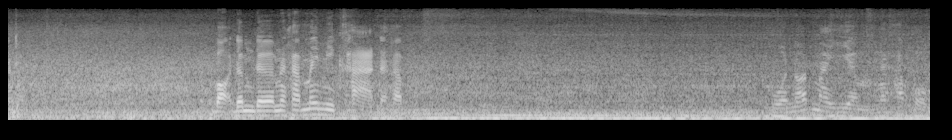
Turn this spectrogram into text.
นะครับ เบาะเดิมๆนะครับ ไม่มีขาดนะครับ หัวน็อตไม่เยี่ยมนะครับผม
